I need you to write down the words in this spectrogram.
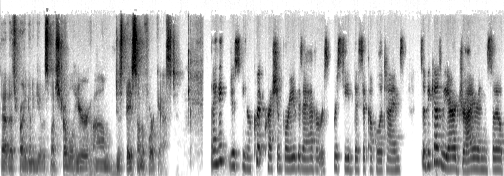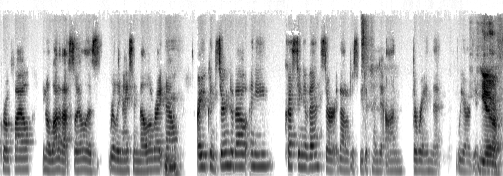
that that's probably going to give us much trouble here, um, just based on the forecast. And I think just you know, quick question for you because I haven't re- received this a couple of times. So because we are drier in the soil profile, you know, a lot of that soil is really nice and mellow right now. Mm-hmm. Are you concerned about any crusting events, or that'll just be dependent on the rain that we are getting? Yeah,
